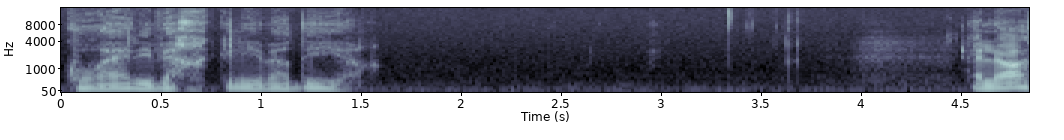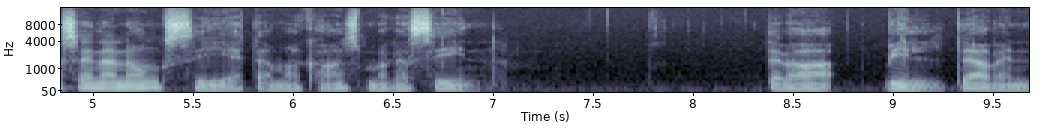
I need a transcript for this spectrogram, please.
Hvor er de virkelige verdier? Jeg las en annonse i et amerikansk magasin. Det var bilde av en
